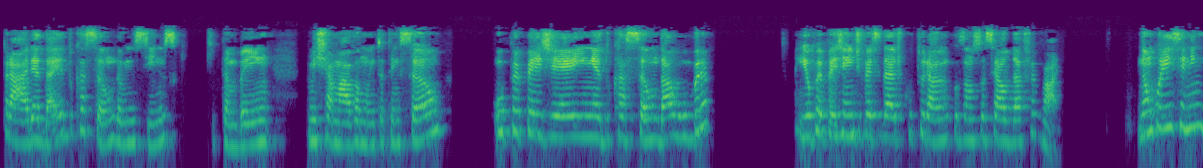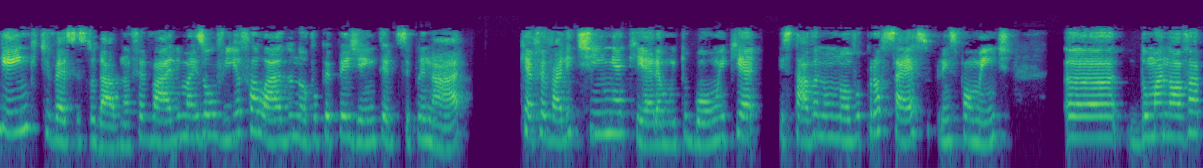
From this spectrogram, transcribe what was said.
para a área da educação, da Unicinos, que também me chamava muita atenção, o PPG em educação da UBRA e o PPG em diversidade cultural e inclusão social da FEVALE. Não conhecia ninguém que tivesse estudado na FEVALE, mas ouvia falar do novo PPG interdisciplinar que a FEVALE tinha, que era muito bom e que é, estava num novo processo, principalmente uh, de uma nova,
